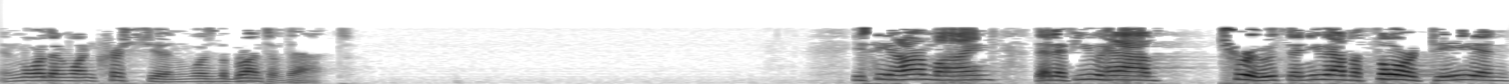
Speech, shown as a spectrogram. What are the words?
And more than one Christian was the brunt of that. You see, in our mind, that if you have truth and you have authority and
